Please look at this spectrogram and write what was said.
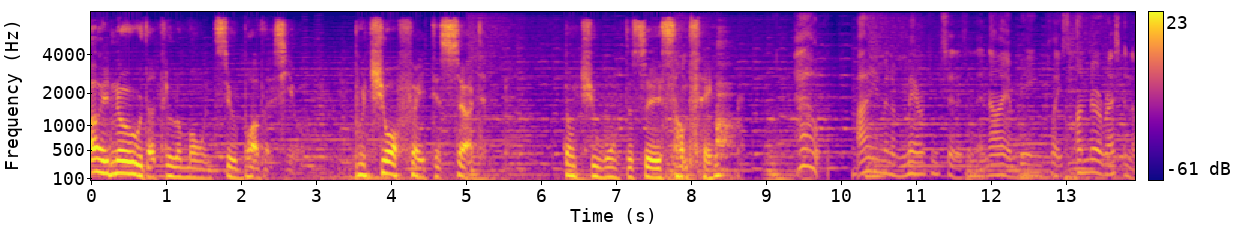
I know that Le still bothers you, but your fate is certain. Don't you want to say something? Help! I am an American citizen and I am being placed under arrest in a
